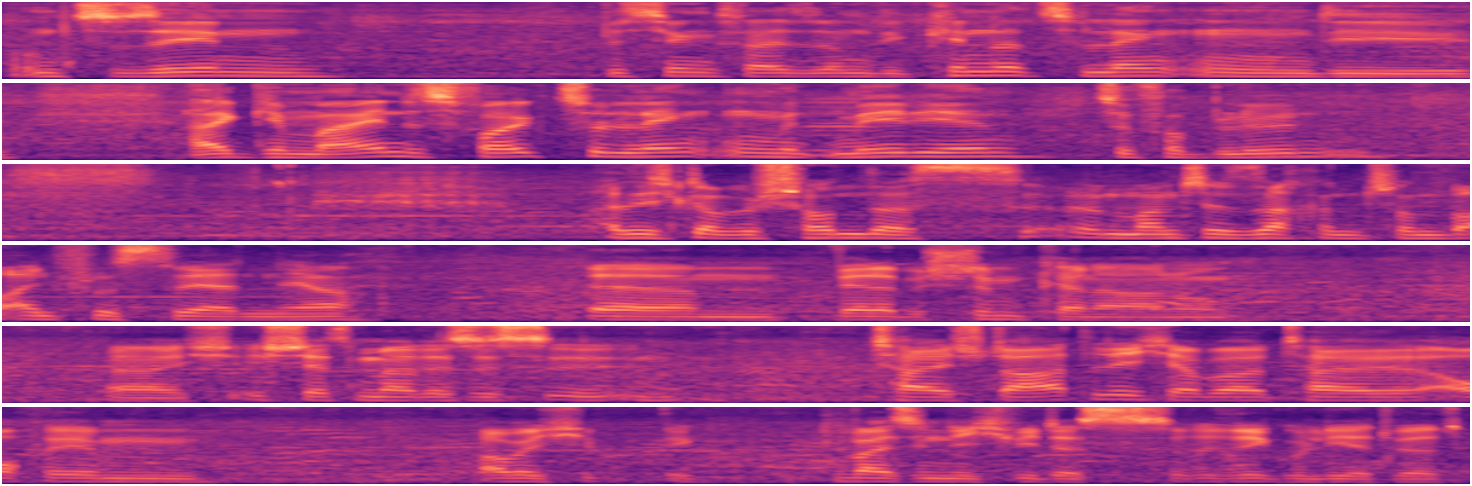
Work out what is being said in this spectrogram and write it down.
um zu sehen, beziehungsweise um die Kinder zu lenken, um die allgemein das Volk zu lenken mit Medien, zu verblöden. Also ich glaube schon, dass manche Sachen schon beeinflusst werden, ja. Ähm, Wäre da bestimmt, keine Ahnung. Äh, ich, ich schätze mal, das ist äh, Teil staatlich, aber Teil auch eben. Aber ich, ich weiß nicht, wie das reguliert wird.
